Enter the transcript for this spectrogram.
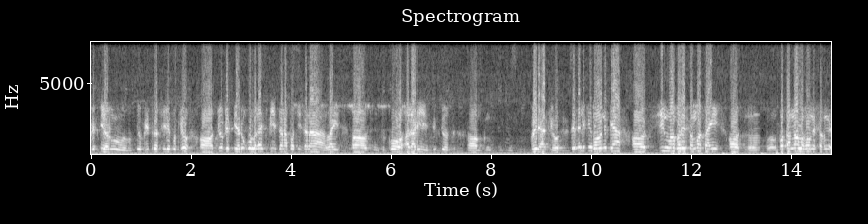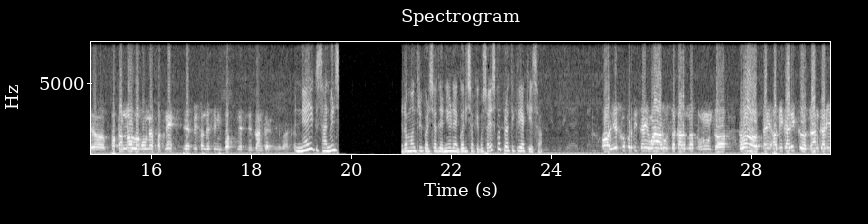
व्यक्तिहरू त्यो भित्र छिरेको थियो। त्यो व्यक्तिहरूको लगायत बिसजना पच्चिसजनालाई को अगाडि त्यो गइरहेको थियो। त्यसैले के भयो भने त्यहाँ सिल नगरेसम्म चाहिँ पत्ता नलगाउने सक्ने पत्ता नलगाउन सक्ने एसपी सञ्जय सिंह बस्नेतले जानकारी दिनुभएको न्यायिक छानबिन र मन्त्री परिषदले निर्णय गरिसकेको छ। यसको प्रतिक्रिया के छ? यसको प्रति चाहिँ उहाँहरू सकारात्मक हुनुहुन्छ। तर चाहिँ आधिकारिक जानकारी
